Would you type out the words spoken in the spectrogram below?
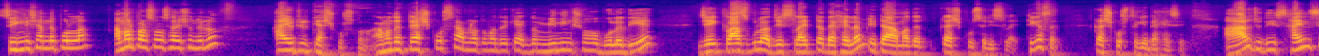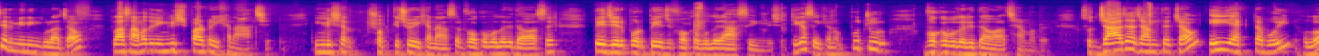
সো ইংলিশ সামনে পড়লা আমার পার্সোনাল সাজেশন দিল আইওটির ক্যাশ কোর্স করো। আমাদের ক্র্যাশ কোর্সে আমরা তোমাদেরকে একদম মিনিং সহ বলে দিয়ে যে ক্লাসগুলো যে স্লাইডটা দেখাইলাম, এটা আমাদের ক্র্যাশ কোর্সের স্লাইড ঠিক আছে? ক্র্যাশ কোর্স থেকে দেখাইছি। আর যদি সায়েন্সের মিনিংগুলো চাও প্লাস আমাদের ইংলিশ পার্টও এখানে আছে। ইংলিশের সব কিছু এখানে আছে ভোকাবুলারি দেওয়া আছে। পেজের পর পেজ ভোকাবুলারি আছে ইংলিশে ঠিক আছে? এখানে প্রচুর ভোকাবুলারি দেওয়া আছে আমাদের। সো যা যা জানতে চাও, এই একটা বই হলো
